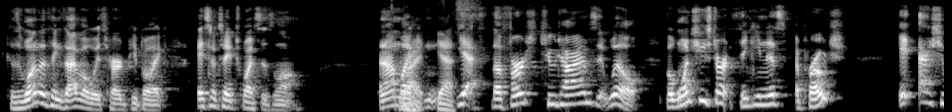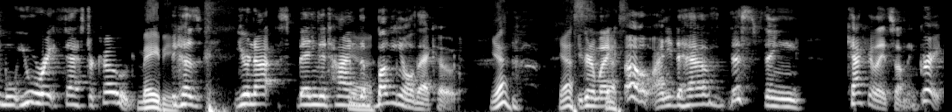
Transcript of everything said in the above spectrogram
Because one of the things I've always heard people are like, it's going to take twice as long. And I'm like, Right, yes. yes, the first two times it will. But once you start thinking this approach, it actually will, you will write faster code. Maybe. Because you're not spending the time Yeah. debugging all that code. yeah. Yes, You're going to be like, yes. oh, I need to have this thing calculate something. Great.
